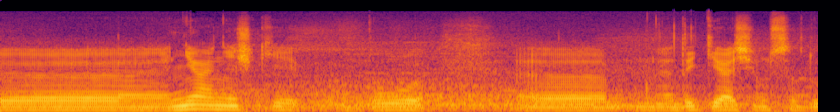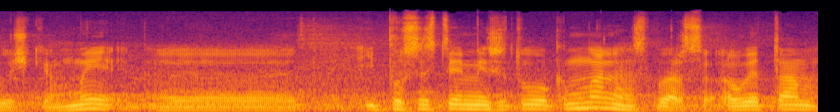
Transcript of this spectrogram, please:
е, нянечки по е, дитячим садочкам. Ми і по системі житлово-комунального господарства, але там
